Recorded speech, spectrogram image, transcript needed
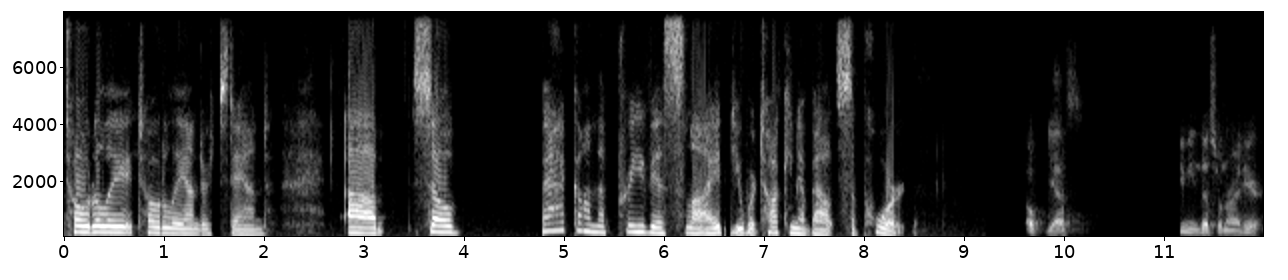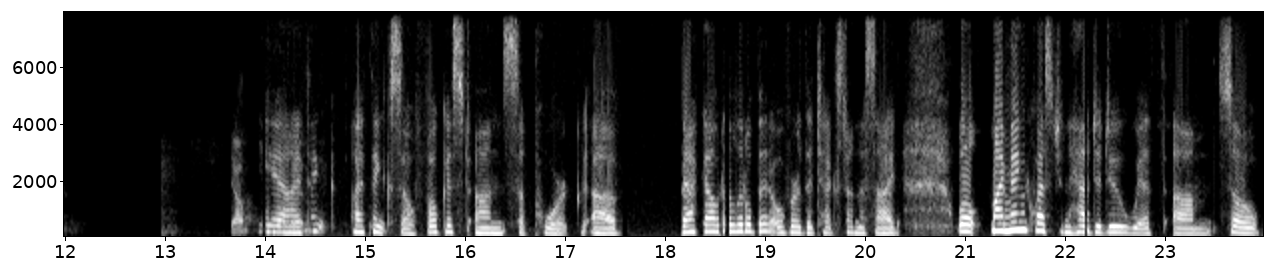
totally, totally understand. Um, so, back on the previous slide, you were talking about support, Oh, yes? You mean this one right here? Yep. Yeah, I think I think so. Focused on support. Uh, back out a little bit over the text on the side. Well, my main question had to do with um, so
